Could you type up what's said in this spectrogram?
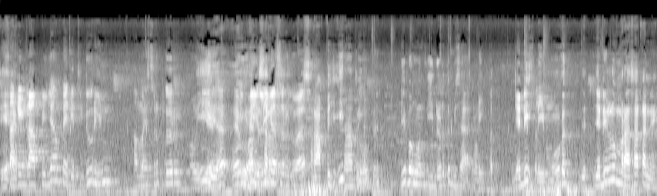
Iya. saking rapinya sampai ditidurin sama instruktur Oh iya, iya, emang Pilih ser- kasur gua. Serapi itu. Rapi itu. dia bangun tidur tuh bisa ngelipet Jadi selimut jadi lu merasakan ya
